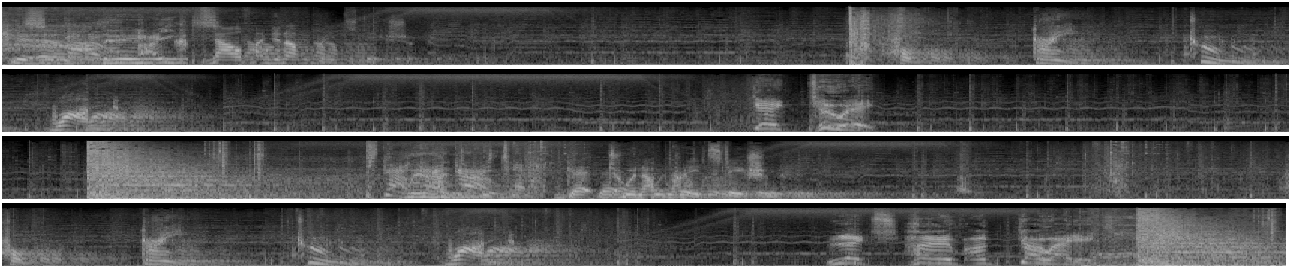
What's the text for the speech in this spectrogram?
Here they Now find an upgrade station. Four, three, two, one. Get to it! We're under attack. Get to an upgrade station. Four, three, two, one. Let's have a go at it!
